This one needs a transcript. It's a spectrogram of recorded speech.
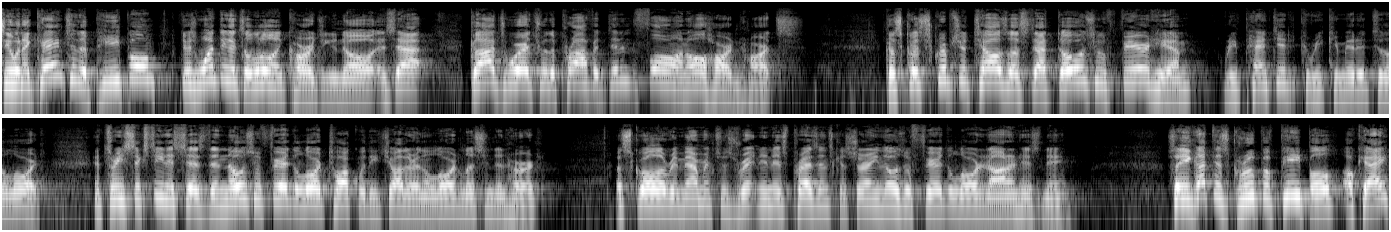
See, when it came to the people, there's one thing that's a little encouraging to know is that God's words through the prophet didn't fall on all hardened hearts. Because scripture tells us that those who feared him repented, recommitted to the Lord. In 316 it says, Then those who feared the Lord talked with each other, and the Lord listened and heard. A scroll of remembrance was written in his presence concerning those who feared the Lord and honored his name. So you got this group of people, okay?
